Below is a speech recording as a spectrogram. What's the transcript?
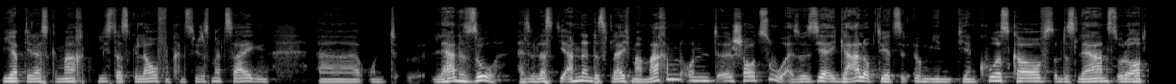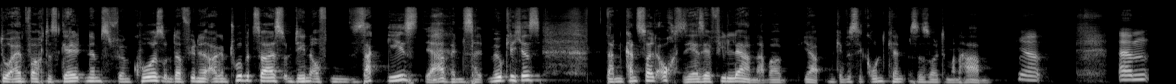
Wie habt ihr das gemacht? Wie ist das gelaufen? Kannst du dir das mal zeigen? Äh, und lerne so. Also lass die anderen das gleich mal machen und äh, schau zu. Also ist ja egal, ob du jetzt irgendwie dir einen Kurs kaufst und das lernst oder ob du einfach das Geld nimmst für einen Kurs und dafür eine Agentur bezahlst und den auf den Sack gehst. Ja, wenn es halt möglich ist, dann kannst du halt auch sehr, sehr viel lernen. Aber ja, gewisse Grundkenntnisse sollte man haben. Ja, ähm,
